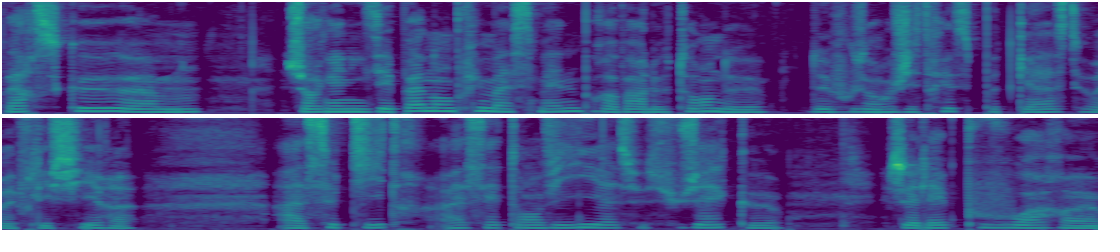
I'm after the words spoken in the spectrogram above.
Parce que euh, j'organisais pas non plus ma semaine pour avoir le temps de, vous enregistrer ce podcast, de réfléchir à ce titre, à cette envie, à ce sujet que j'allais pouvoir euh,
